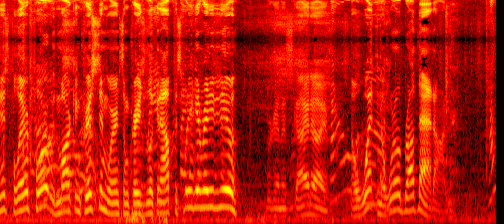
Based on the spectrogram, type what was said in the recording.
Temple Airport with Mark and Krystal wearing some crazy looking outfits. What are you getting ready to do? We're gonna skydive. Now, what in the world brought that on? How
